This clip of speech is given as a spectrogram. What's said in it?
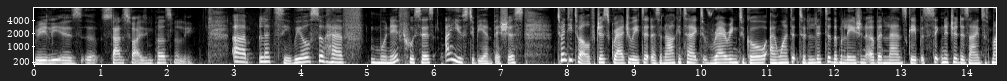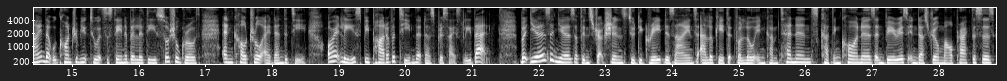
really is uh, satisfying personally. Uh, let's see. We also have Munif who says, I used to be ambitious. 2012, just graduated as an architect, raring to go. I wanted to litter the Malaysian urban landscape with signature designs of mine that would contribute to its sustainability, social growth, and cultural identity, or at least be part of a team that does precisely that. But years and years of instructions to degrade designs allocated for low income tenants, cutting corners, and various industrial malpractices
